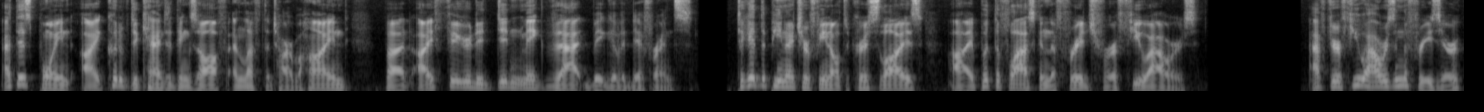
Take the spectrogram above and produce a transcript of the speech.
At this point, I could have decanted things off and left the tar behind, but I figured it didn't make that big of a difference. To get the p-nitrophenol to crystallize, I put the flask in the fridge for a few hours. After a few hours in the freezer,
